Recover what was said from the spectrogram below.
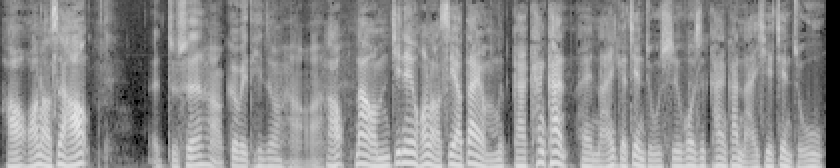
好，黄老师好，呃，主持人好，各位听众好啊。好，那我们今天黄老师要带我们来看看，哎，哪一个建筑师，或是看看哪一些建筑物？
